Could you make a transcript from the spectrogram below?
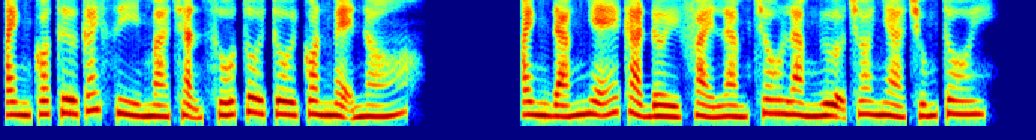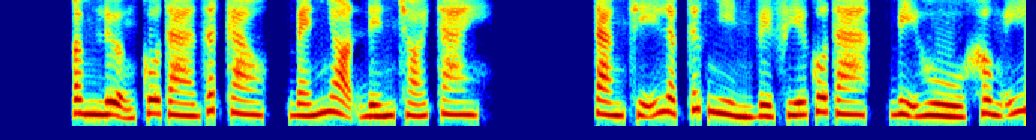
Anh có tư cách gì mà chặn số tôi tôi con mẹ nó. Anh đáng nhẽ cả đời phải làm trâu làm ngựa cho nhà chúng tôi. Âm lượng cô ta rất cao, bén nhọn đến chói tai. Tang chỉ lập tức nhìn về phía cô ta, bị hù không ít.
